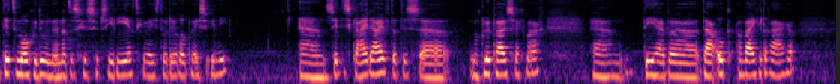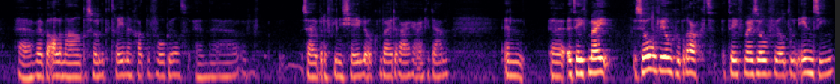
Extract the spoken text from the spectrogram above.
dit te mogen doen. En dat is gesubsidieerd geweest door de Europese Unie. En City Skydive, dat is eh, mijn clubhuis, zeg maar. Eh, die hebben daar ook aan bijgedragen. Eh, we hebben allemaal een persoonlijke trainer gehad, bijvoorbeeld. En zij hebben er financiële ook een bijdrage aan gedaan. En het heeft mij zoveel gebracht. Het heeft mij zoveel doen inzien.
